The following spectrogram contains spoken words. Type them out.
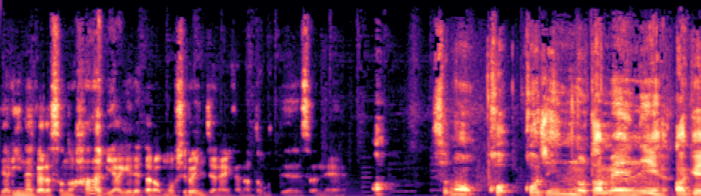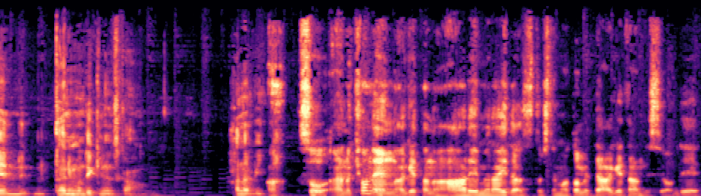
やりながらその花火上げれたら面白いんじゃないかなと思ってるんですよね。あ。あ、そのこ個人のためにあげたりもできるんですか？花火。あ、そう。あの、去年上げたのは RM ライダーズとしてまとめてあげたんですよ。で、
